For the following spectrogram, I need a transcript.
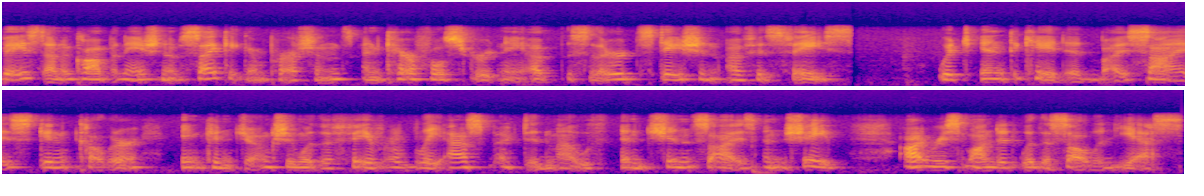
based on a combination of psychic impressions and careful scrutiny of the third station of his face, which indicated by size, skin color, in conjunction with a favorably aspected mouth and chin size and shape, I responded with a solid yes.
